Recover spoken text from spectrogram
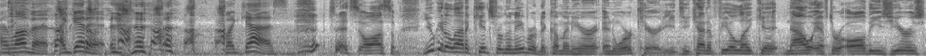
"I love it. I get it." like, yes. That's awesome. You get a lot of kids from the neighborhood to come in here and work here. Do you, do you kind of feel like uh, now, after all these years,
